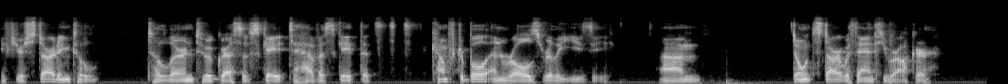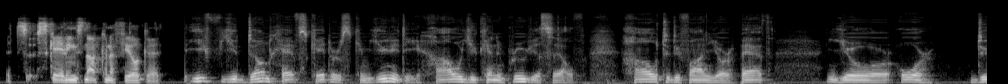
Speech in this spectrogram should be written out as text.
if you're starting to to learn to aggressive skate to have a skate that's comfortable and rolls really easy. Um, don't start with anti-rocker. It's skating's not going to feel good. If you don't have skaters community, how you can improve yourself, how to define your path, your or do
